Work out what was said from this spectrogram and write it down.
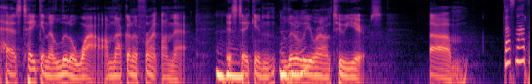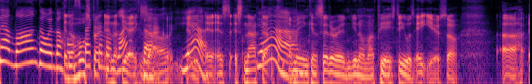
has taken a little while i'm not going to front on that mm-hmm. it's taken mm-hmm. literally around two years um, that's not that long though in the whole, in the whole spectrum spe- of life. Yeah, exactly. Though. Yeah, and, and it's it's not yeah. that. I mean, considering you know my PhD was eight years, so uh,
